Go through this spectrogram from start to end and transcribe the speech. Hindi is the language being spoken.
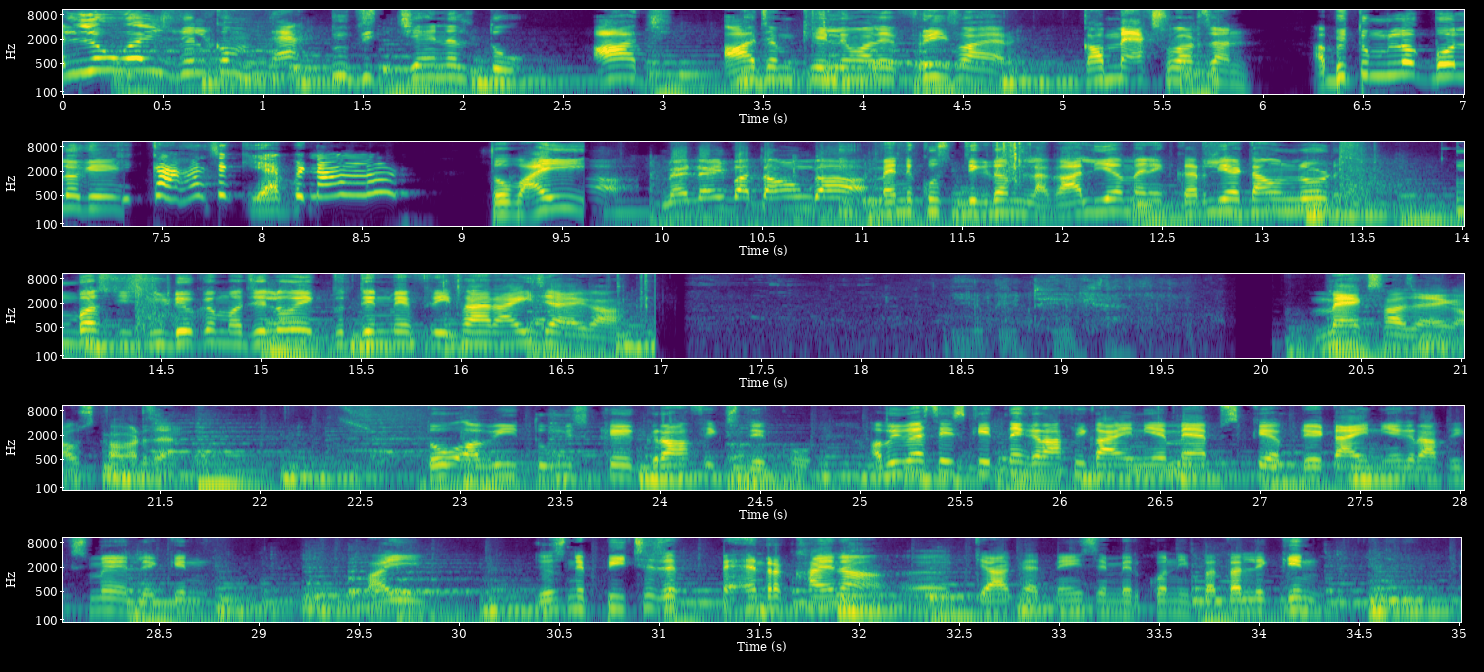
Hello guys welcome back to the channel तो आज आज हम खेलने वाले फ्री फायर का मैक्स वर्जन अभी तुम लोग बोलोगे? कि कहाँ से किया पे डाउनलोड तो भाई मैं नहीं बताऊँगा। मैंने कुछ तिकड़म लगा लिया मैंने कर लिया डाउनलोड तुम बस इस वीडियो के मज़े लो एक दो दिन में फ्री फायर आ ही जाएगा। ये भी ठीक है। मैक्स आ जाएगा उसका वर्जन तो अभी तुम इसके ग्राफिक्स देखो। अभी वैसे इसके इतने ग्राफिक आए नहीं है मैप्स के अपडेट आए नहीं है ग्राफिक्स में लेकिन भाई जो इसने पीछे से पहन रखा है ना अ, क्या कहते हैं इसे मेरे को नहीं पता लेकिन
